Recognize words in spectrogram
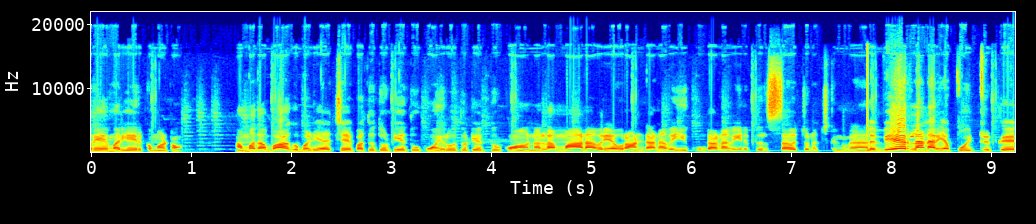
ஒரே மாதிரியே இருக்க மாட்டோம். நம்ம தான் பாகுபலியாச்சே. பத்து தொட்டியை தூக்குவோம் இருபது தொட்டியை தூக்குவோம். நல்லா மானாவரியா ஒரு அண்டான வை குண்டான வைன்னு பெருசா வச்சோன்னு வச்சுக்கோங்களேன். இல்லை வேர்லாம் நிறைய போயிட்டு இருக்கு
